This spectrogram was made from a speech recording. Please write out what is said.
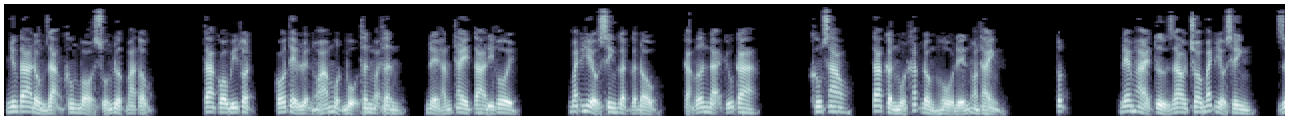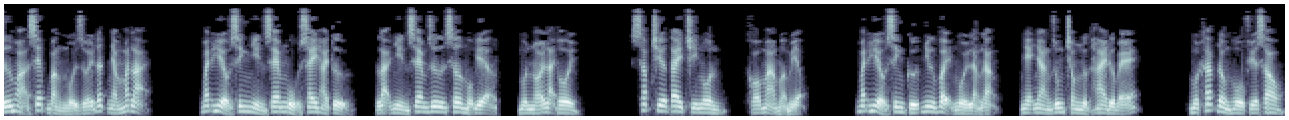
nhưng ta đồng dạng không bỏ xuống được ma tộc. Ta có bí thuật có thể luyện hóa một bộ thân ngoại thân để hắn thay ta đi thôi. Bách hiểu sinh gật gật đầu cảm ơn đại cứu ca. Không sao ta cần một khắc đồng hồ đến hoàn thành đem hải tử giao cho bách hiểu sinh dư họa xếp bằng ngồi dưới đất nhắm mắt lại. Bách hiểu sinh nhìn xem ngủ say hải tử, lại nhìn xem dư sơ mộ địa, muốn nói lại thôi. Sắp chia tay chi ngôn, khó mà mở miệng. Bách hiểu sinh cứ như vậy ngồi lặng lặng, nhẹ nhàng rung trong ngực hai đứa bé. Một khắc đồng hồ phía sau,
